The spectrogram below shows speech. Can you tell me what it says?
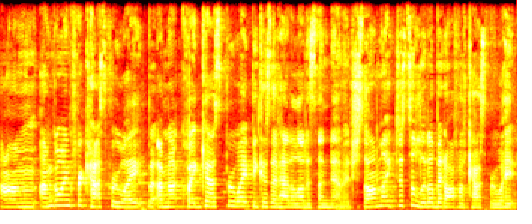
Um, I'm going for Casper White, but I'm not quite Casper White because I've had a lot of sun damage. So I'm like just a little bit off of Casper White.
